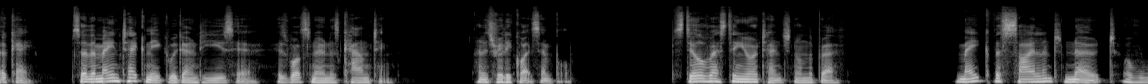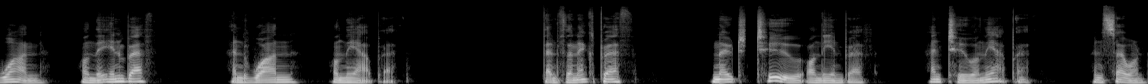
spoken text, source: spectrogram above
Okay, so the main technique we're going to use here is what's known as counting, and it's really quite simple. Still resting your attention on the breath, make the silent note of one on the in breath and one on the out breath. Then for the next breath, note two on the in breath and two on the out breath, and so on.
